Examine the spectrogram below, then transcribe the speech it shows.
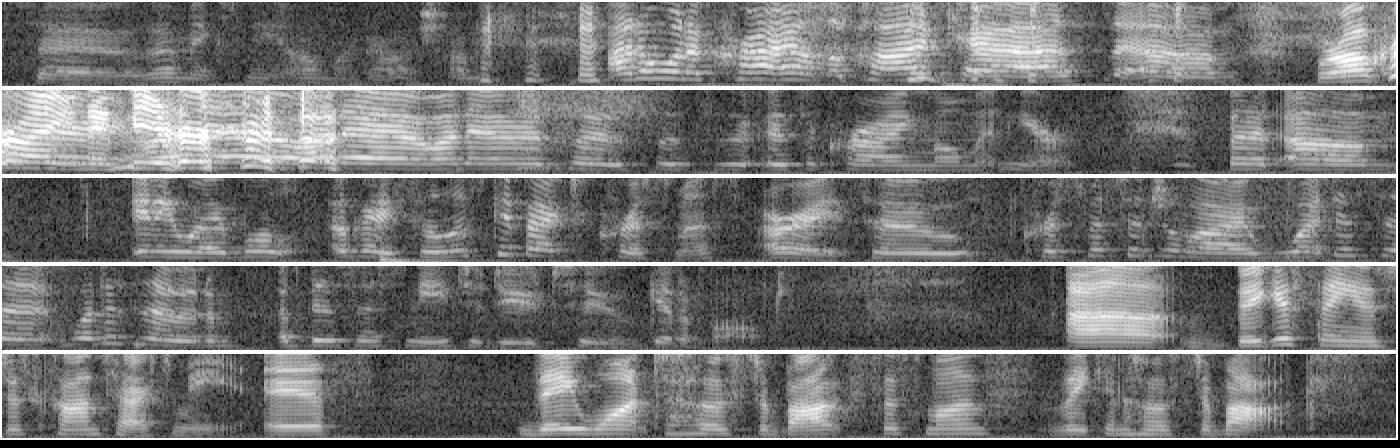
So that makes me oh my gosh, I'm I don't want to cry on the podcast. Um, we're all crying in here I know, I know, I know. It's a, it's it's a, it's a crying moment here, but um, anyway, well, okay. So let's get back to Christmas. All right. So Christmas in July. What does it? What does a, a business need to do to get involved? Uh, biggest thing is just contact me. If they want to host a box this month, they can host a box.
